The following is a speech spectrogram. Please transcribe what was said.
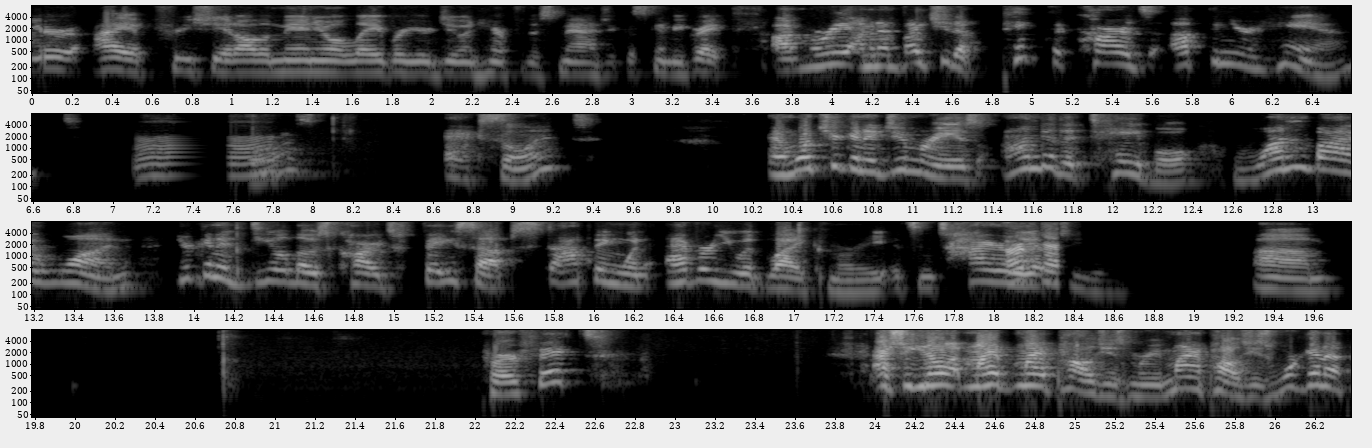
you're. I appreciate all the manual labor you're doing here for this magic. It's gonna be great. Uh, Marie, I'm gonna invite you to pick the cards up in your hand. Mhm. Excellent. And what you're going to do, Marie, is onto the table, one by one, you're going to deal those cards face up, stopping whenever you would like, Marie. It's entirely Okay. up to you. Um, perfect. Actually, you know what? My, my apologies, Marie. My apologies. We're gonna.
